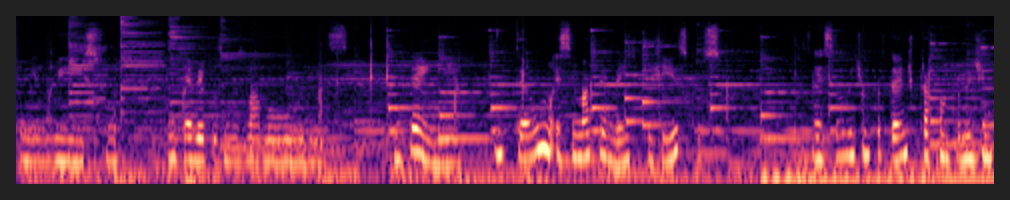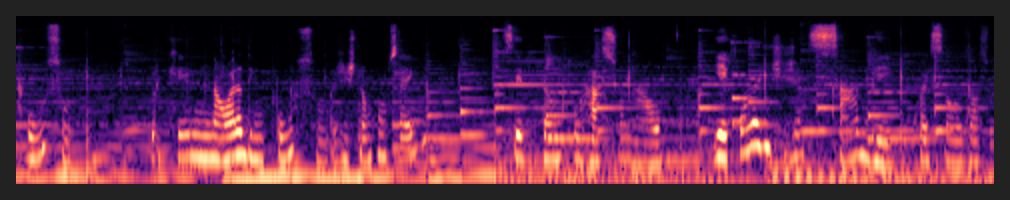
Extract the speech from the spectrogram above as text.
comigo isso, não tem a ver com os meus valores, entende? Então, esse mapeamento de riscos é extremamente importante para controle de impulso, porque na hora do impulso a gente não consegue ser tanto racional. E aí, quando a gente já sabe quais são os nossos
